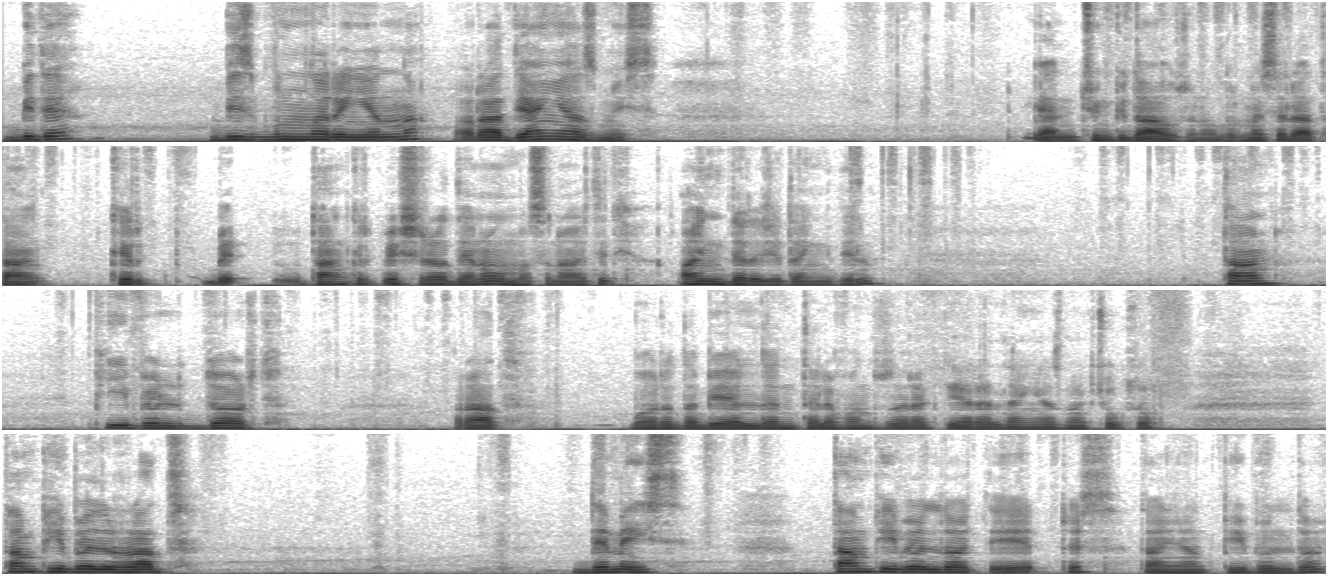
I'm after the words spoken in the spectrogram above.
Bir de biz bunların yanına radyan yazmayız. Yani çünkü daha uzun olur. Mesela tan 40 tan 45 radyan olmasın artık. Aynı dereceden gidelim. Tan pi bölü 4 rad. Bu arada bir elden telefon tutarak diğer elden yazmak çok zor. Tan pi bölü rad demeyiz. Tam pi bölü 4 diyeriz. Tanjant pi bölü 4.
